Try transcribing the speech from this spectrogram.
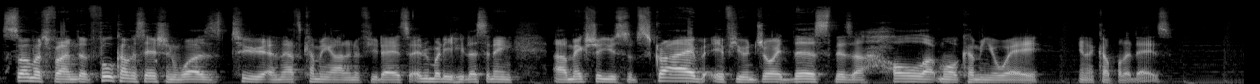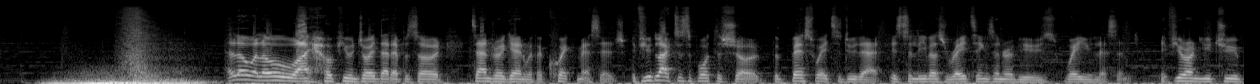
so much fun. The full conversation was too, and that's coming out in a few days. So, everybody who's listening, uh, make sure you subscribe. If you enjoyed this, there's a whole lot more coming your way in a couple of days. Hello, hello. I hope you enjoyed that episode. It's Andrew again with a quick message. If you'd like to support the show, the best way to do that is to leave us ratings and reviews where you listened. If you're on YouTube,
